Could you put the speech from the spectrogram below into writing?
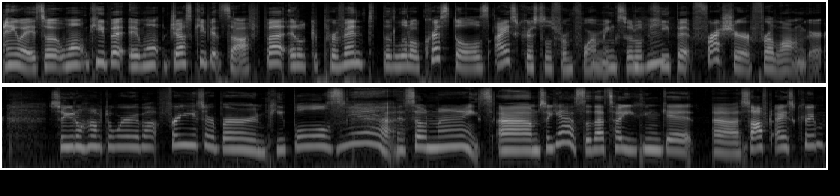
Anyway, so it won't keep it. It won't just keep it soft, but it'll prevent the little crystals, ice crystals, from forming. So it'll keep it fresher for longer. So you don't have to worry about freezer burn, peoples. Yeah. It's so nice. Um, so yeah, so that's how you can get uh, soft ice cream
